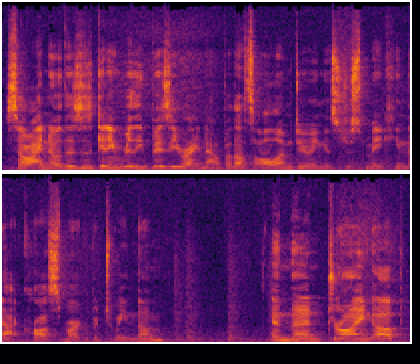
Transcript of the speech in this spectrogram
So I know this is getting really busy right now, but that's all I'm doing is just making that cross mark between them. And then drawing up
